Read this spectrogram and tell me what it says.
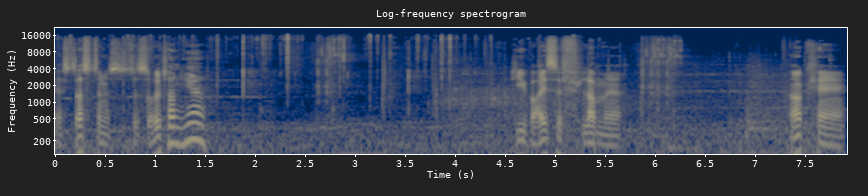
Wer ist das denn? Ist das der Sultan hier? Die weiße Flamme. Okay.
